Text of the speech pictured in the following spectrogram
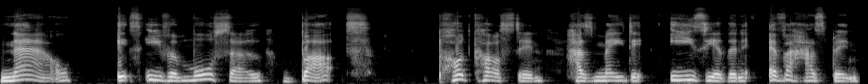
Now it's even more so but podcasting has made it easier than it ever has been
